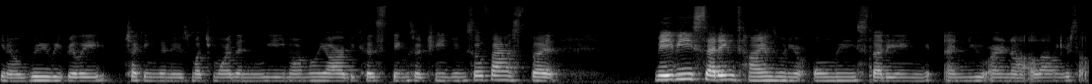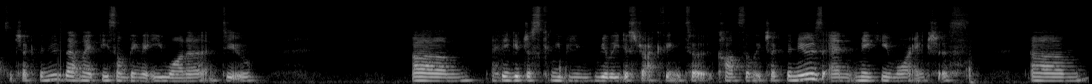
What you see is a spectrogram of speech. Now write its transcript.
you know, really, really checking the news much more than we normally are because things are changing so fast. But maybe setting times when you're only studying and you are not allowing yourself to check the news, that might be something that you want to do. Um, I think it just can be really distracting to constantly check the news and make you more anxious. Um,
